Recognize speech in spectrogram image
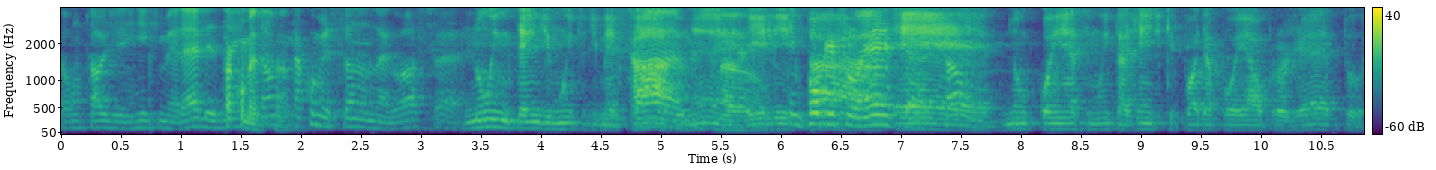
é um tal de Henrique Meirelles, Tá né? começando. Então, tá começando o negócio. É. Não entende muito de mercado, sabe. né? Não. Ele Tem pouca tá- influência é, não conhece muita gente que pode apoiar o projeto.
